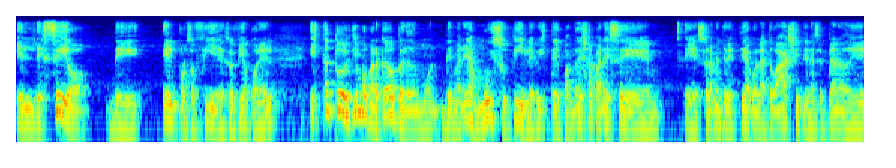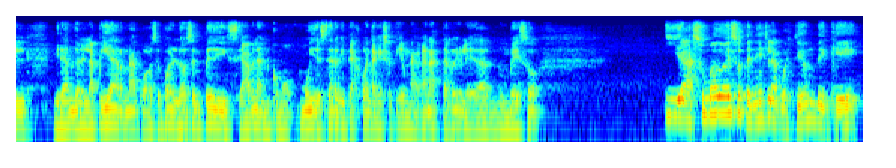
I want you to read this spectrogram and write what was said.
el deseo de él por Sofía y de Sofía por él está todo el tiempo marcado, pero de maneras muy sutiles, ¿viste? Cuando ella aparece eh, solamente vestida con la toalla y tenés el plano de él mirándole la pierna, cuando se ponen los dos en pedo y se hablan como muy de cerca y te das cuenta que ella tiene unas ganas terribles de darle un beso. Y asumado a eso tenés la cuestión de que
